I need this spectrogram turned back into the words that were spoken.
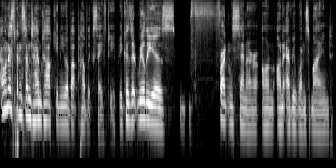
I want to spend some time talking to you about public safety because it really is front and center on, on everyone's mind.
